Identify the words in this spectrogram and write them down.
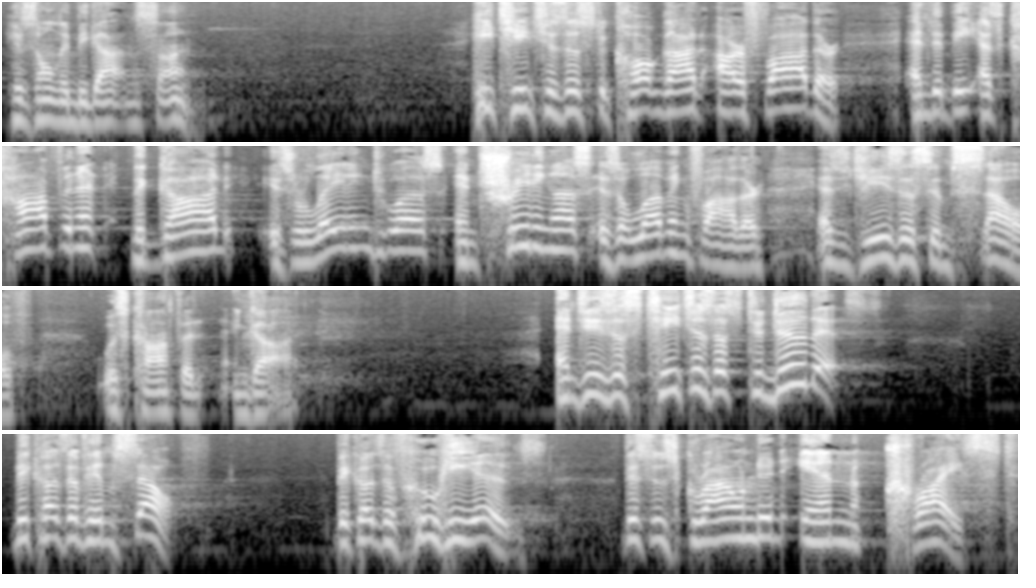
his only begotten Son. He teaches us to call God our Father and to be as confident that God is relating to us and treating us as a loving Father as Jesus himself was confident in God. And Jesus teaches us to do this because of himself, because of who he is. This is grounded in Christ.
